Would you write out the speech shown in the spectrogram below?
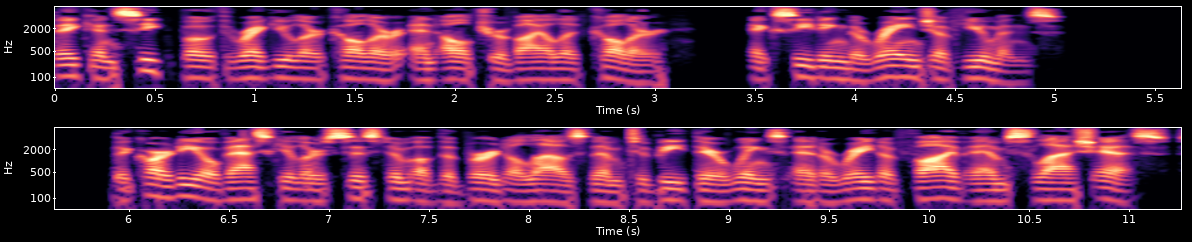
They can seek both regular color and ultraviolet color, exceeding the range of humans. The cardiovascular system of the bird allows them to beat their wings at a rate of 5 m/s.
